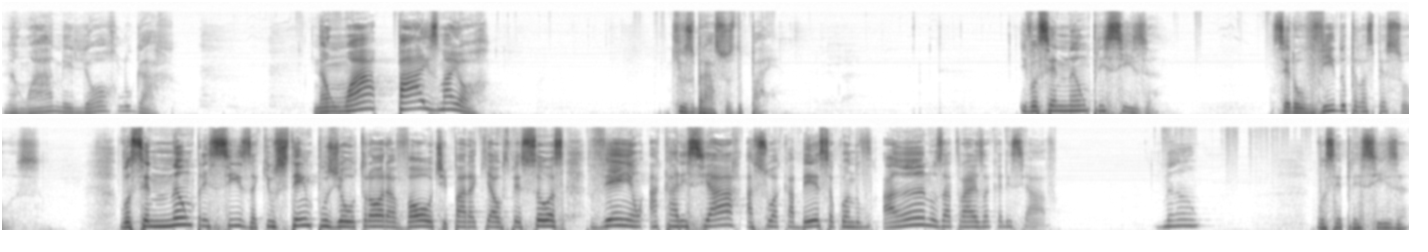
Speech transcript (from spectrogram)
não há melhor lugar, não há paz maior que os braços do Pai. E você não precisa ser ouvido pelas pessoas. Você não precisa que os tempos de outrora volte para que as pessoas venham acariciar a sua cabeça quando há anos atrás acariciavam. Não. Você precisa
